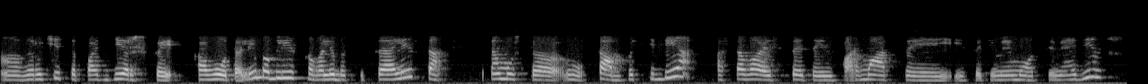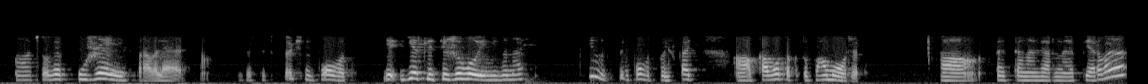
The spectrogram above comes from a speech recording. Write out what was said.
заручиться поддержкой кого-то, либо близкого, либо специалиста, потому что ну, сам по себе, оставаясь с этой информацией и с этими эмоциями один, а, человек уже не справляется. То есть это точно повод, если тяжело и невыносимо, это повод поискать а, кого-то, кто поможет. А, это, наверное, первое.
